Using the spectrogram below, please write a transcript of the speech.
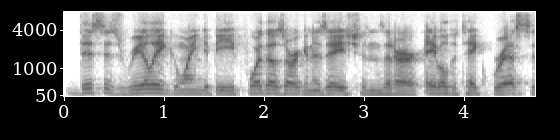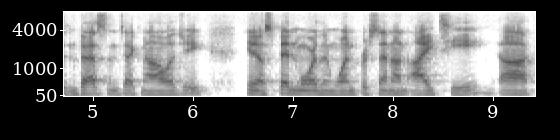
this is really going to be for those organizations that are able to take risks, invest in technology, you know, spend more than 1% on IT, uh,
